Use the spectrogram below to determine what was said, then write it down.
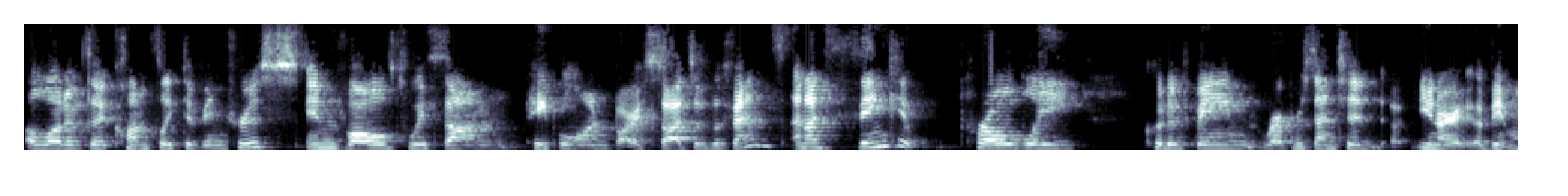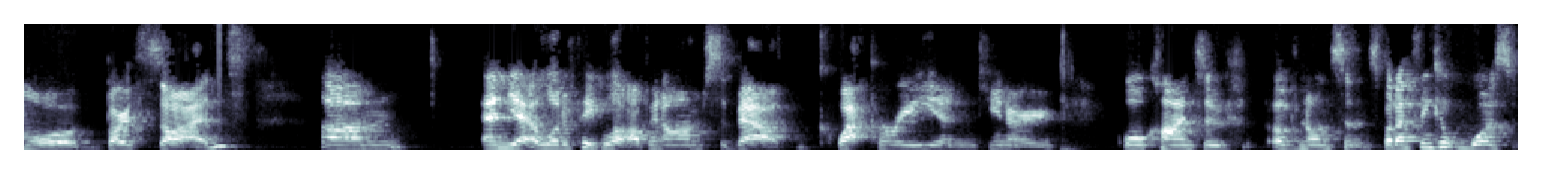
a lot of the conflict of interest involved with um, people on both sides of the fence, and I think it probably could have been represented, you know, a bit more both sides. Um, and yeah, a lot of people are up in arms about quackery and you know all kinds of, of nonsense. But I think it was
